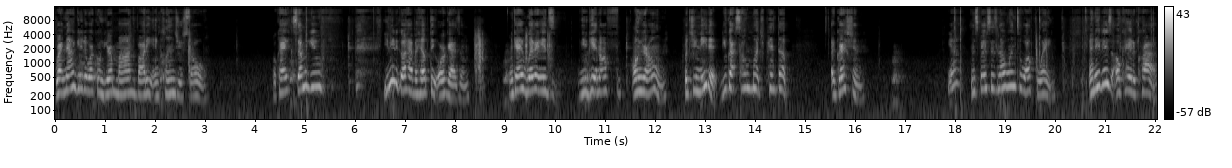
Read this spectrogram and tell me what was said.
Right now, you need to work on your mind, body, and cleanse your soul. Okay? Some of you, you need to go have a healthy orgasm. Okay? Whether it's you getting off on your own, but you need it. You got so much pent up aggression. Yeah, and Spirit says know when to walk away. And it is okay to cry.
